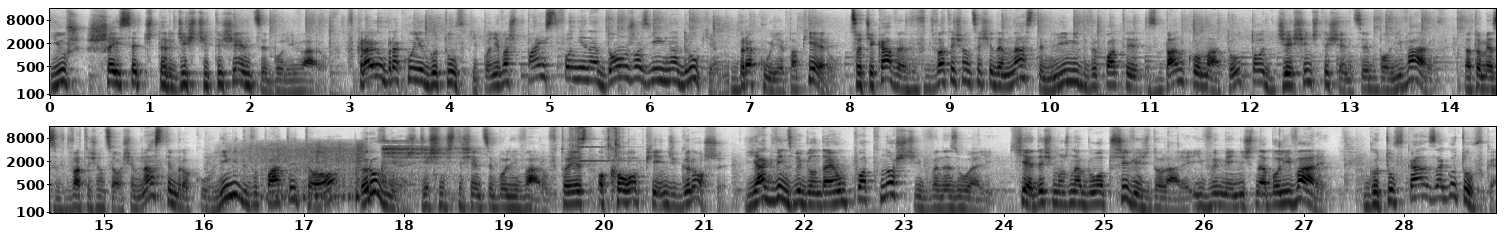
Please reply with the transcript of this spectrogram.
już 640 tysięcy boliwarów. W kraju brakuje gotówki, ponieważ państwo nie nadąża z jej nadrukiem. Brakuje papieru. Co ciekawe, w 2017 limit wypłaty z bankomatu to 10 tysięcy boliwarów. Natomiast w 2018 roku limit wypłaty to również 10 tysięcy boliwarów. To jest około 5 groszy. Jak więc wyglądają płatności w Wenezueli? Kiedyś można było przywieźć dolary i wymienić na boliwary. Gotówka za gotówkę.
